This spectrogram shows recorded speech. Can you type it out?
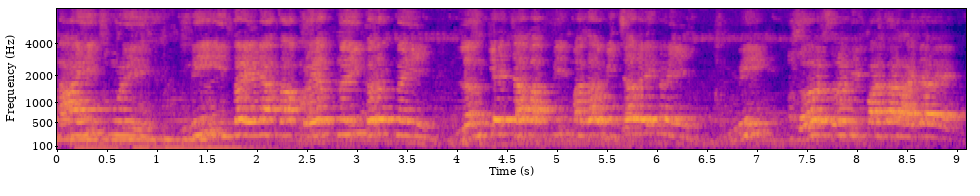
नाहीच मुळी. मी इथं येण्याचा प्रयत्नही करत नाही. लंकेच्या बाबतीत माझा विचारही नाही. मी सहस्रदीपाचा राजा आहे.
